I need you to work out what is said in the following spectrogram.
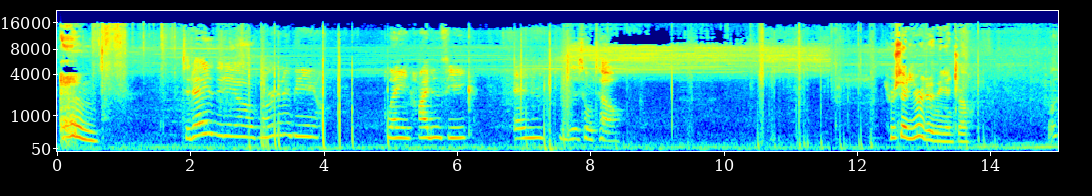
Today's video, we're gonna be playing hide and seek in this hotel. Who said you were doing the intro? What?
